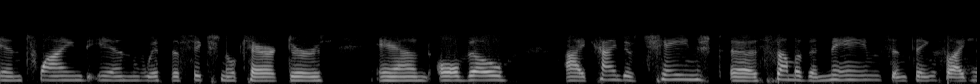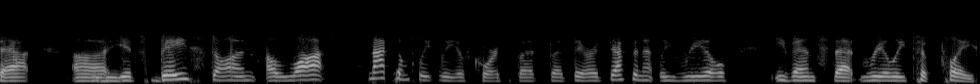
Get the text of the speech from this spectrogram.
entwined in with the fictional characters. And although I kind of changed uh, some of the names and things like that, uh, mm-hmm. it's based on a lot, not completely, of course, but but there are definitely real events that really took place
